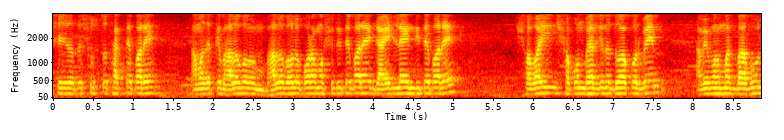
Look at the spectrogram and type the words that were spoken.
সে যাতে সুস্থ থাকতে পারে, আমাদেরকে ভালো ভালো ভালো পরামর্শ দিতে পারে গাইডলাইন দিতে পারে। সবাই স্বপন ভাইয়ের জন্য দোয়া করবেন। আমি মোহাম্মদ বাবুল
